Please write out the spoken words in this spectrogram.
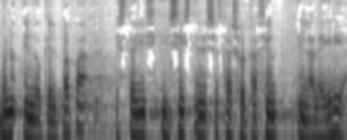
bueno, en lo que el Papa está, insiste en esta exhortación, en la alegría.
